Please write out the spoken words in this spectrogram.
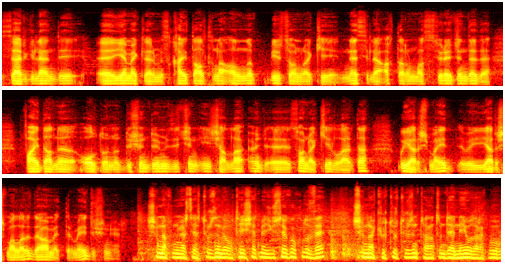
sergilendi. E, Yemeklerimiz kayıt altına alınıp bir sonraki nesile aktarılması sürecinde de faydalı olduğunu düşündüğümüz için inşallah önce, e, sonraki yıllarda bu yarışmayı e, yarışmaları devam ettirmeyi düşünüyoruz. Şırnak Üniversitesi Turizm ve Otel İşletmeci Yüksekokulu ve Şırnak Kültür Turizm Tanıtım Derneği olarak bu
